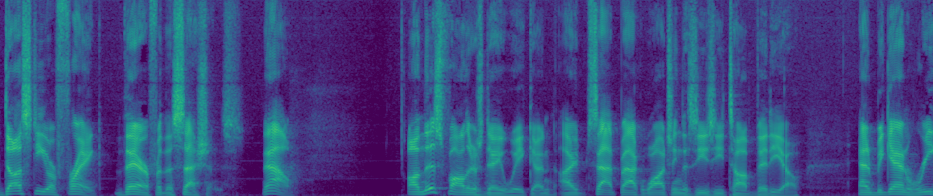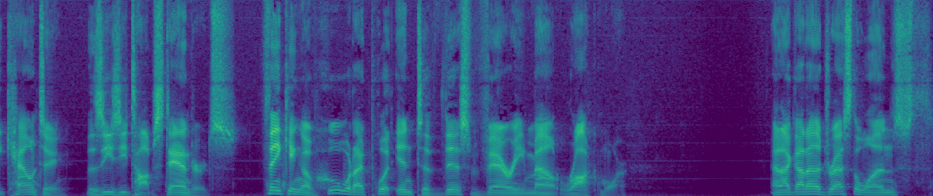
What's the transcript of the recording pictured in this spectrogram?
Dusty or Frank there for the sessions. Now, on this Father's Day weekend, I sat back watching the ZZ Top video and began recounting the ZZ Top standards, thinking of who would I put into this very Mount Rockmore. And I got to address the ones,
